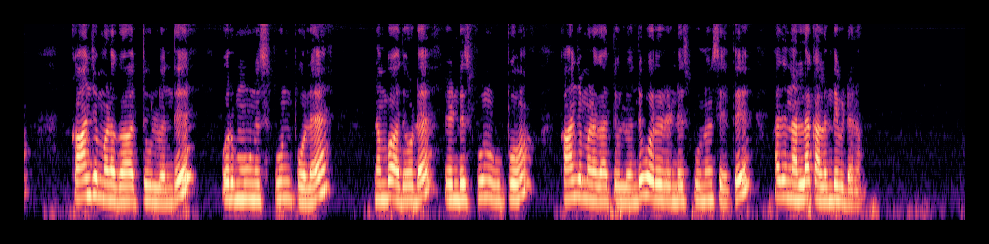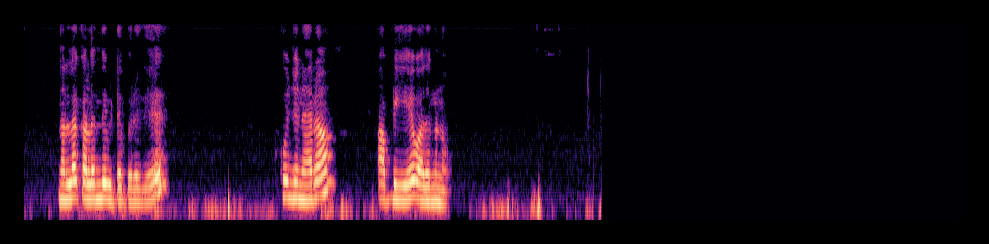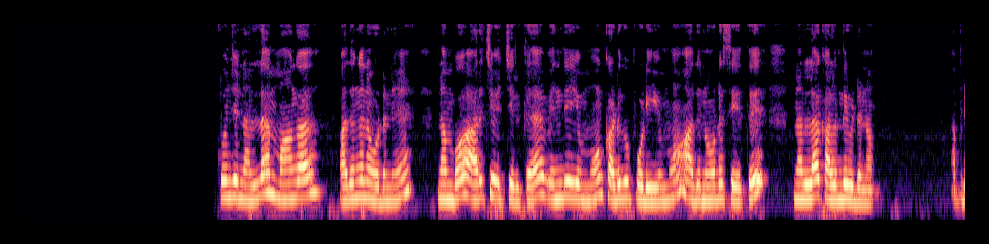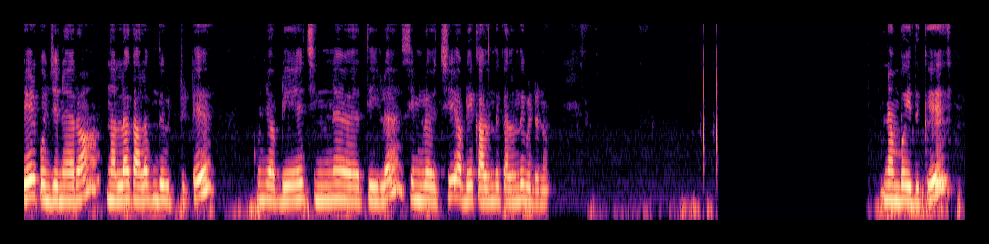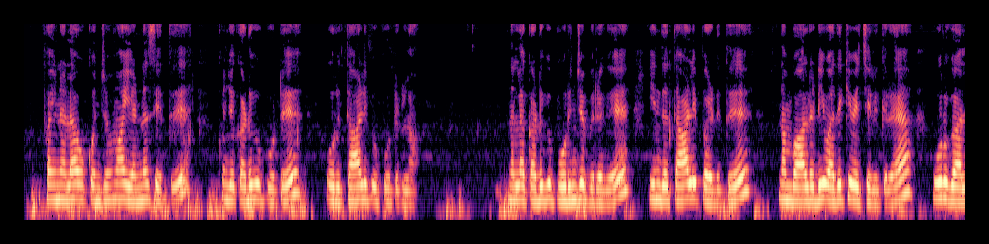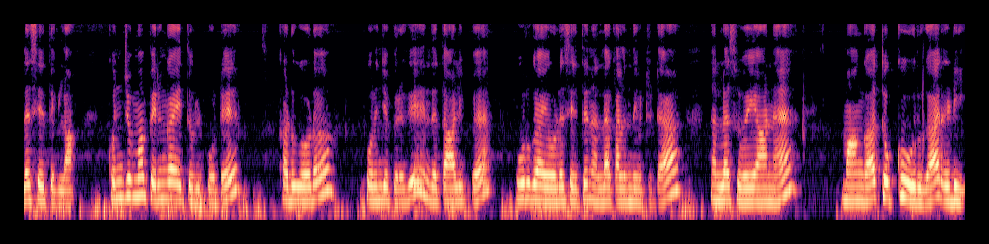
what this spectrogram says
காஞ்ச மிளகாத்தூள் வந்து ஒரு மூணு ஸ்பூன் போல். நம்ம அதோட ரெண்டு ஸ்பூன் உப்பும் காஞ்ச மிளகாத்தூள் வந்து ஒரு ரெண்டு ஸ்பூனும் சேர்த்து அது நல்லா கலந்து விடணும். நல்லா கலந்து விட்ட பிறகு கொஞ்ச நேரம் அப்படியே வதங்கணும். கொஞ்சம் நல்லா மாங்காய் வதங்கின உடனே நம்ம அரைச்சி வச்சுருக்க வெந்தயமும் கடுகு பொடியும் அதனோடு சேர்த்து நல்லா கலந்து விடணும். அப்படியே கொஞ்ச நேரம் நல்லா கலந்து விட்டுட்டு கொஞ்சம் அப்படியே சின்ன தீயில் சிம்மில் வச்சு அப்படியே கலந்து கலந்து விடணும். நம்ம இதுக்கு ஃபைனலாக கொஞ்சமாக எண்ணெய் சேர்த்து கொஞ்சம் கடுகு போட்டு ஒரு தாளிப்பு போட்டுக்கலாம். நல்லா கடுகு பொரிஞ்ச பிறகு இந்த தாளிப்பை எடுத்து நம்ம ஆல்ரெடி வதக்கி வச்சுருக்கிற ஊறுகாயில் சேர்த்துக்கலாம். கொஞ்சமாக பெருங்காயத்தூள் போட்டு கடுகோடு பொரிஞ்ச பிறகு இந்த தாளிப்பை ஊறுகாயோடு சேர்த்து நல்லா கலந்து விட்டுட்டா நல்லா சுவையான மாங்காய் தொக்கு ஊறுகாய் ரெடி.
